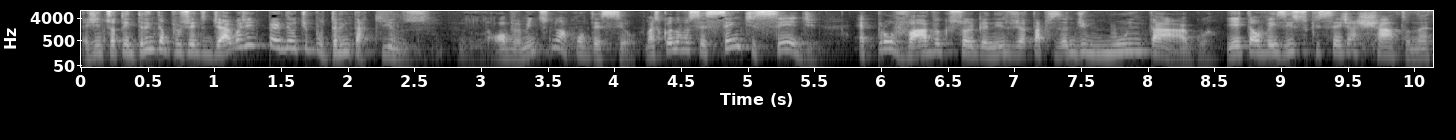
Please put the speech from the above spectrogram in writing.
a gente só tem 30% de água, a gente perdeu tipo 30 quilos. Obviamente isso não aconteceu. Mas quando você sente sede, é provável que o seu organismo já está precisando de muita água. E aí talvez isso que seja chato, né?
